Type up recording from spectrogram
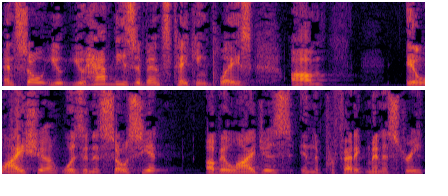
And so you, you have these events taking place. Um, Elisha was an associate of Elijah's in the prophetic ministry.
